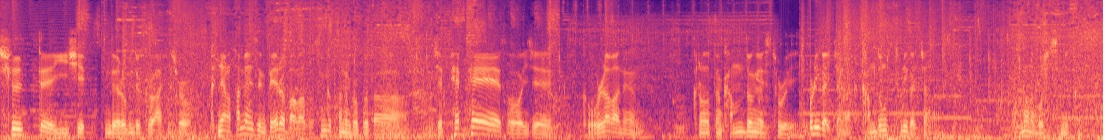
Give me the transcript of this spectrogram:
7대 20. 근데 여러분들 그거 아시죠? 그냥 3연승 때려 박아서 승급하는 것보다 이제 패패에서 이제 그 올라가는 그런 어떤 감동의 스토리. 스토리가 있잖아. 그 감동 스토리가 있잖아. 얼마나 멋있습니까?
